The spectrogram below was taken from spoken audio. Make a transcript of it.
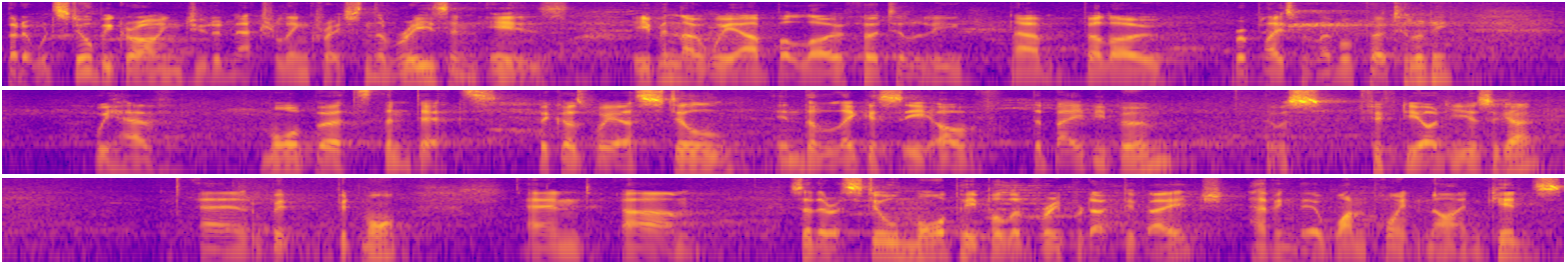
but it would still be growing due to natural increase. And the reason is, even though we are below fertility, um, below replacement level fertility, we have more births than deaths because we are still in the legacy of the baby boom that was 50 odd years ago and a bit, bit more. And um, so there are still more people of reproductive age having their 1.9 kids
